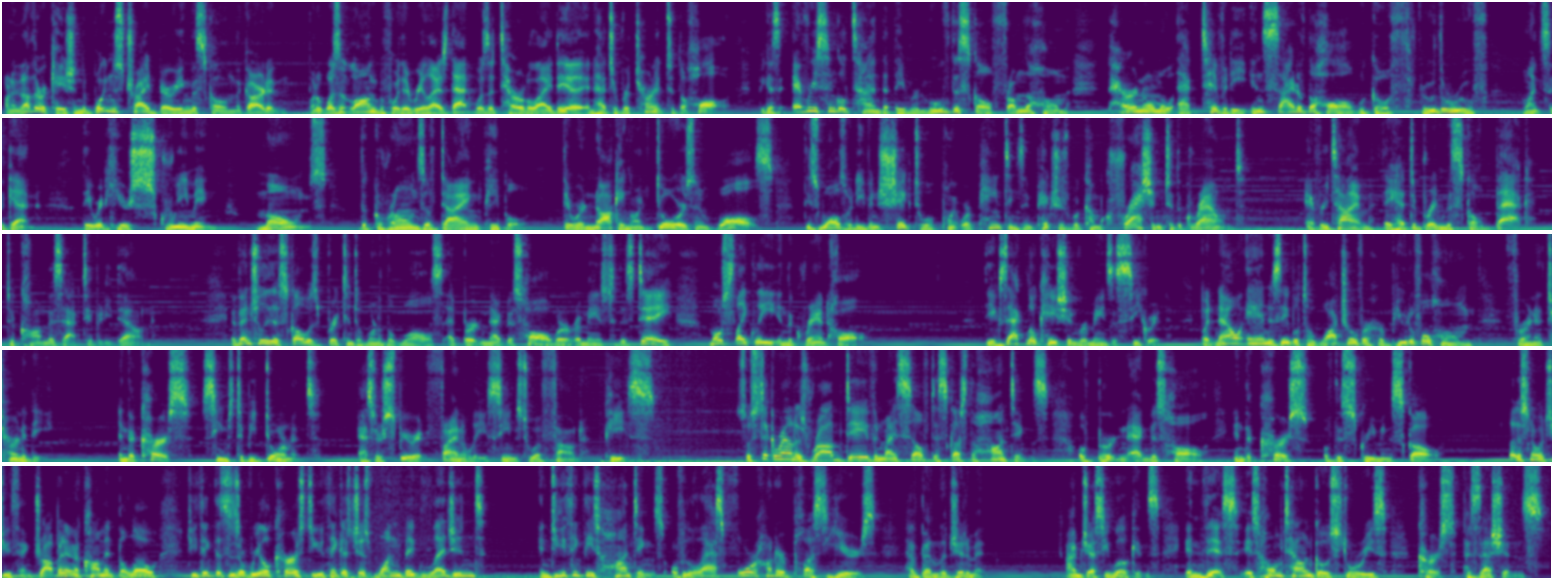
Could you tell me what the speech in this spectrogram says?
On another occasion, the Boyntons tried burying the skull in the garden, but it wasn't long before they realized that was a terrible idea and had to return it to the hall. Because every single time that they removed the skull from the home, paranormal activity inside of the hall would go through the roof once again. They would hear screaming, moans, the groans of dying people, they were knocking on doors and walls. These walls would even shake to a point where paintings and pictures would come crashing to the ground. Every time, they had to bring the skull back to calm this activity down. Eventually, the skull was bricked into one of the walls at Burton Agnes Hall, where it remains to this day, most likely in the Grand Hall. The exact location remains a secret, but now Anne is able to watch over her beautiful home for an eternity, and the curse seems to be dormant as her spirit finally seems to have found peace. So stick around as Rob, Dave, and myself discuss the hauntings of Burton Agnes Hall and the curse of the Screaming Skull. Let us know what you think. Drop it in a comment below. Do you think this is a real curse? Do you think it's just one big legend? And do you think these hauntings over the last 400 plus years have been legitimate? I'm Jesse Wilkins, and this is Hometown Ghost Stories Cursed Possessions.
